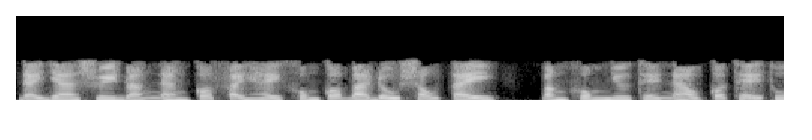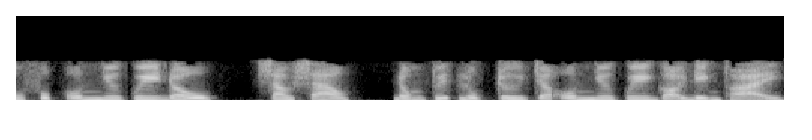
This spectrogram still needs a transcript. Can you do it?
đại gia suy đoán nàng có phải hay không có ba đầu sáu tay, bằng không như thế nào có thể thu phục ôn như quy đâu, sao sao, đông tuyết lục trừ cho ôn như quy gọi điện thoại,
